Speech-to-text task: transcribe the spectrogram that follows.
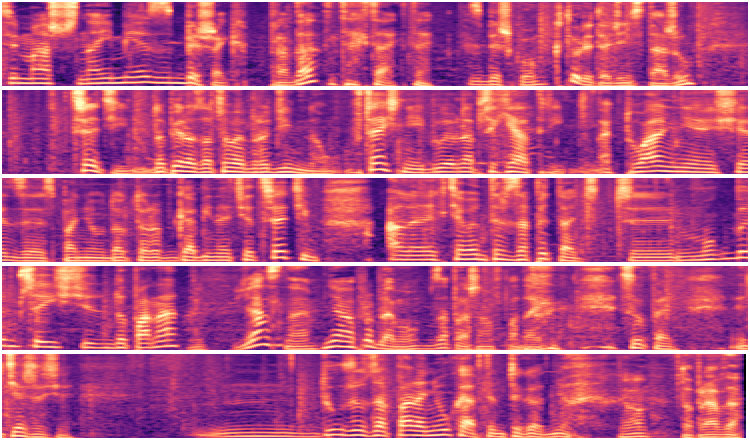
Ty masz na imię Zbyszek, prawda? Tak, tak, tak. Zbyszku, który to dzień stażu? Trzeci, dopiero zacząłem rodzinną. Wcześniej byłem na psychiatrii. Aktualnie siedzę z panią doktor w gabinecie trzecim, ale chciałem też zapytać, czy mógłbym przyjść do pana? Jasne, nie ma problemu. Zapraszam, wpadaj. Super, cieszę się. Mm, Dużo zapaleń ucha w tym tygodniu. No, to prawda,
